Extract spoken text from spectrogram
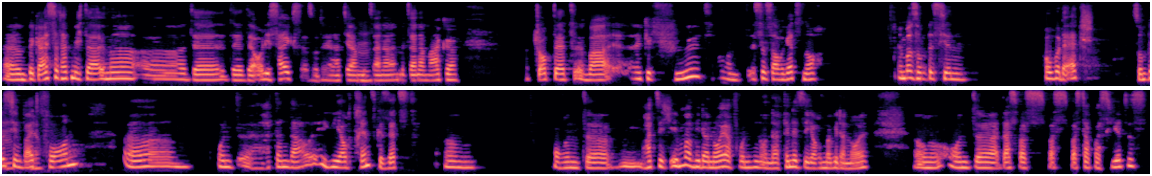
Äh, begeistert hat mich da immer äh, der, der, der Olli Sykes. Also der hat ja mhm. mit seiner, mit seiner Marke Drop Dead war äh, gefühlt und ist es auch jetzt noch immer so ein bisschen over the edge, so ein mhm, bisschen mhm, weit ja. vorn ähm, und äh, hat dann da irgendwie auch Trends gesetzt ähm, und äh, hat sich immer wieder neu erfunden und erfindet sich auch immer wieder neu. Äh, und äh, das, was, was, was da passiert ist,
